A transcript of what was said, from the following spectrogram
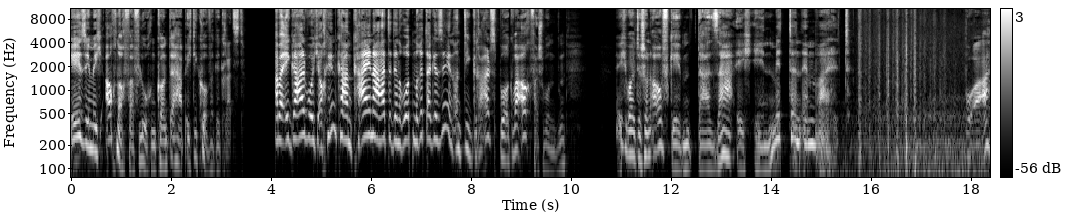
Ehe sie mich auch noch verfluchen konnte, hab ich die Kurve gekratzt. Aber egal, wo ich auch hinkam, keiner hatte den roten Ritter gesehen und die Gralsburg war auch verschwunden. Ich wollte schon aufgeben, da sah ich ihn mitten im Wald. Boah,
